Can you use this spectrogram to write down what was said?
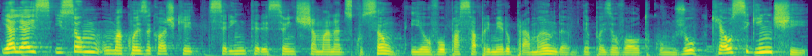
E aliás, isso é um, uma coisa que eu acho que seria interessante chamar na discussão, e eu vou passar primeiro para Amanda, depois eu volto com o Ju, que é o seguinte,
